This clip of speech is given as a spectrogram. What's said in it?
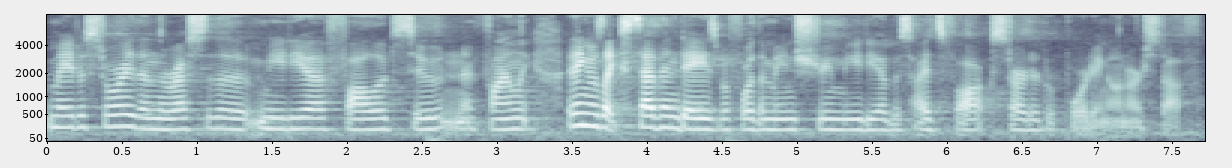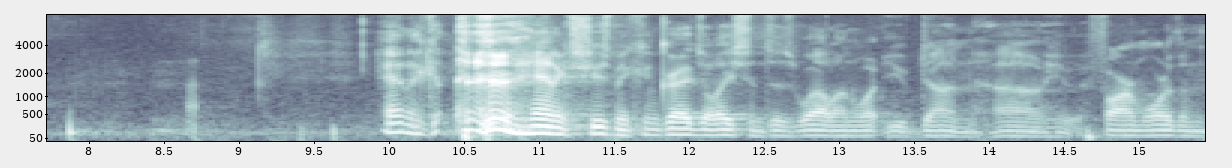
made a story, then the rest of the media followed suit. And it finally, I think it was like seven days before the mainstream media, besides Fox, started reporting on our stuff. Hannah, Hannah, excuse me, congratulations as well on what you've done. Uh, far more than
